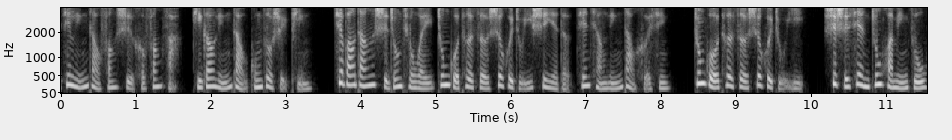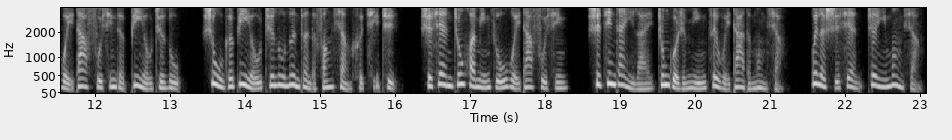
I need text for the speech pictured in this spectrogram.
进领导方式和方法，提高领导工作水平，确保党始终成为中国特色社会主义事业的坚强领导核心。中国特色社会主义。是实现中华民族伟大复兴的必由之路，是五个必由之路论断的方向和旗帜。实现中华民族伟大复兴，是近代以来中国人民最伟大的梦想。为了实现这一梦想，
